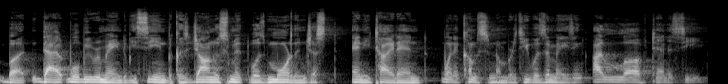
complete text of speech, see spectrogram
but that will be remain to be seen because Jonnu Smith was more than just any tight end when it comes to numbers. He was amazing. I love Tennessee.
